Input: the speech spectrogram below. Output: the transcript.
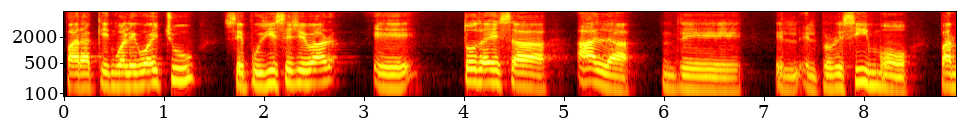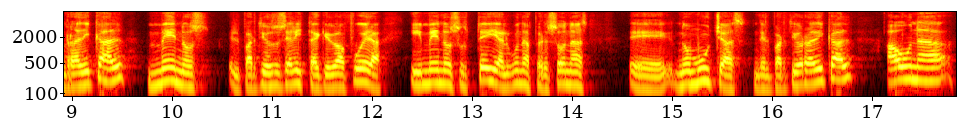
para que en Gualeguaychú se pudiese llevar eh, toda esa ala del de el progresismo pan radical, menos el Partido Socialista quedó afuera y menos usted y algunas personas, eh, no muchas, del Partido Radical, a una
